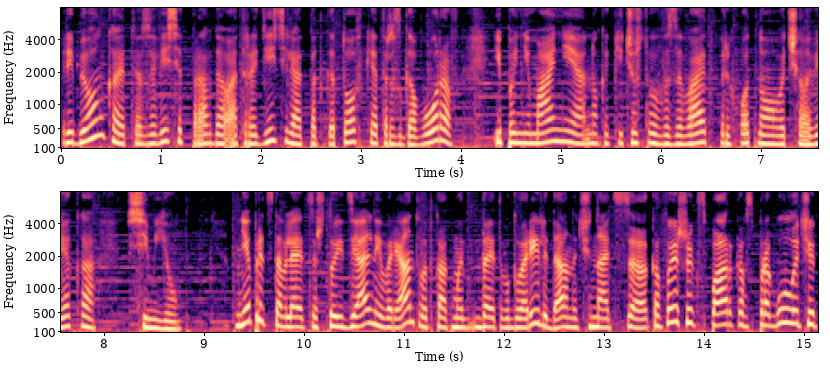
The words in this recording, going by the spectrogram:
ребенка, это зависит, правда, от родителя, от подготовки, от разговоров и понимания, ну, какие чувства вызывает приход нового человека в семью. Мне представляется, что идеальный вариант, вот как мы до этого говорили, да, начинать с э, кафешек, с парков, с прогулочек,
